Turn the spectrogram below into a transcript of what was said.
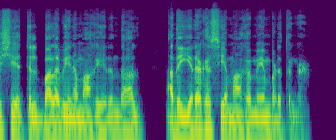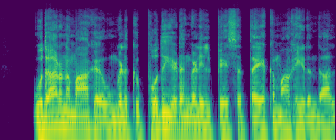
விஷயத்தில் பலவீனமாக இருந்தால் அதை இரகசியமாக மேம்படுத்துங்கள். உதாரணமாக உங்களுக்கு பொது இடங்களில் பேச தயக்கமாக இருந்தால்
